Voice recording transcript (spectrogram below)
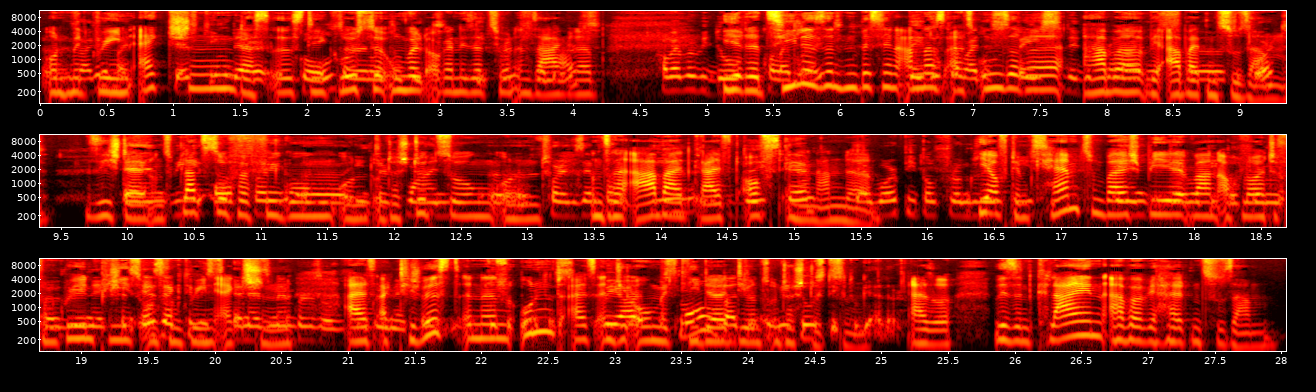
und mit Green Action. Das ist die größte Umweltorganisation in Zagreb. Ihre Ziele sind ein bisschen anders als unsere, aber wir arbeiten zusammen. Sie stellen uns Platz zur Verfügung und Unterstützung und unsere Arbeit greift oft ineinander. Hier auf dem Camp zum Beispiel waren auch Leute von Greenpeace und von Green Action als AktivistInnen und als NGO-Mitglieder, die uns unterstützen. Also wir sind klein, aber wir halten zusammen.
